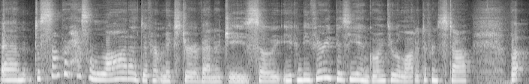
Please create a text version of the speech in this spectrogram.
And December has a lot of different mixture of energies, so you can be very busy and going through a lot of different stuff, but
